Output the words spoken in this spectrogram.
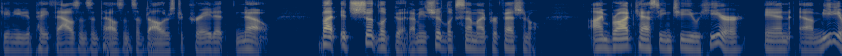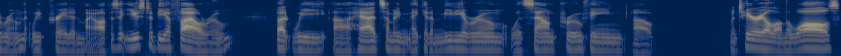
Do you need to pay thousands and thousands of dollars to create it? No. But it should look good. I mean, it should look semi professional. I'm broadcasting to you here in a media room that we've created in my office. It used to be a file room, but we uh, had somebody make it a media room with soundproofing uh, material on the walls,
